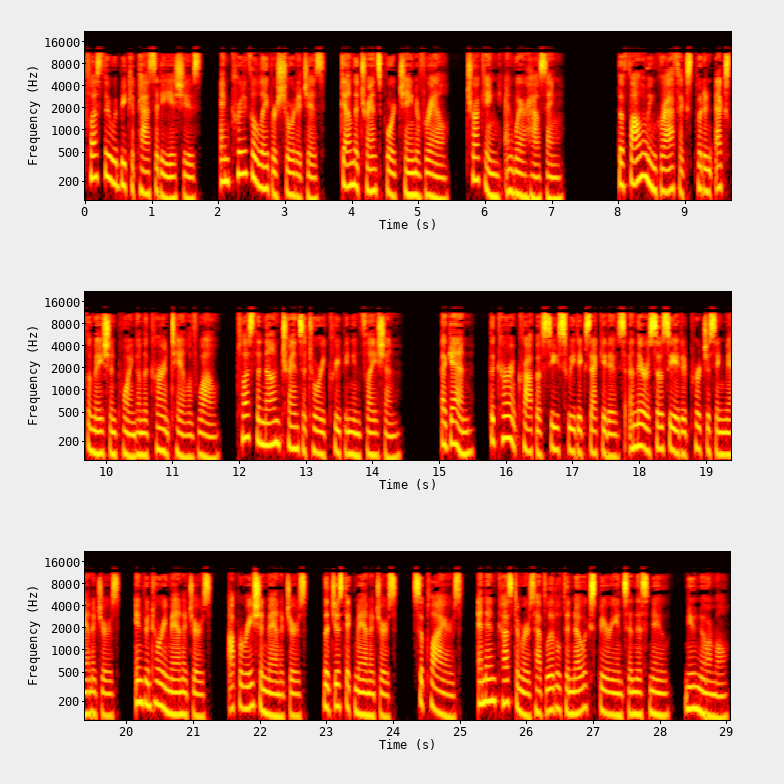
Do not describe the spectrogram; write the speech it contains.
plus, there would be capacity issues and critical labor shortages down the transport chain of rail, trucking, and warehousing. The following graphics put an exclamation point on the current tale of woe, plus the non transitory creeping inflation. Again, the current crop of C suite executives and their associated purchasing managers, inventory managers, operation managers, logistic managers, suppliers, and end customers have little to no experience in this new, new normal.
